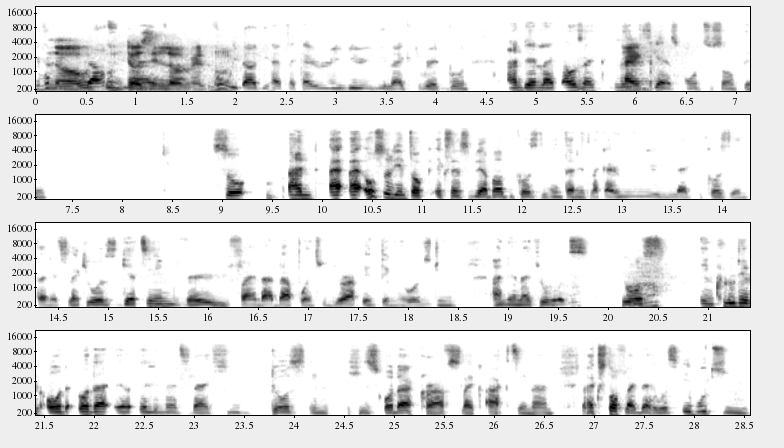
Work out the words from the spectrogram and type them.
Even No, who, doesn't hype- love Red Even Bull? without the hype, like I really, really liked Red Redbone. And then like I was like, man, Like- this guy's onto something. So and I, I also didn't talk extensively about because the internet. Like I really, really like because the internet. Like he was getting very refined at that point with the rapping thing he was doing, and then like he was he was Mhm. Including all the other elements that he does in his other crafts like acting and like stuff like that. He was able to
